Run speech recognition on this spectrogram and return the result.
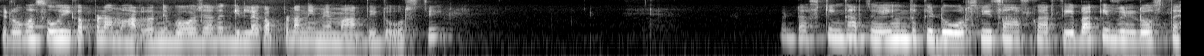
ਫਿਰ ਉਹ ਬਸ ਉਹੀ ਕੱਪੜਾ ਮਾਰ ਦਿੰਦੀ ਬਹੁਤ ਜ਼ਿਆਦਾ ਗਿੱਲਾ ਕੱਪੜਾ ਨਹੀਂ ਮੈਂ ਮਾਰਦੀ ਡੋਰਸ ਤੇ। ਡਸਟਿੰਗ ਕਰਦੇ ਹੋਏ ਹੁੰਦਾ ਕਿ ਡੋਰਸ ਵੀ ਸਾਫ਼ ਕਰਦੀ ਹੈ, ਬਾਕੀ ਵਿੰਡੋਜ਼ ਤਾਂ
